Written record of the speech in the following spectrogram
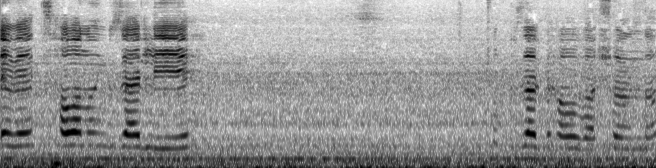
Evet, havanın güzelliği. Çok güzel bir hava var şu anda.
